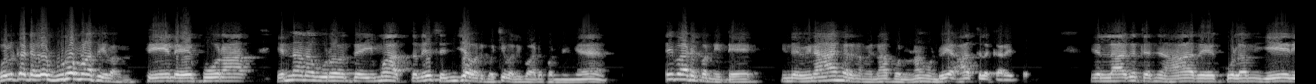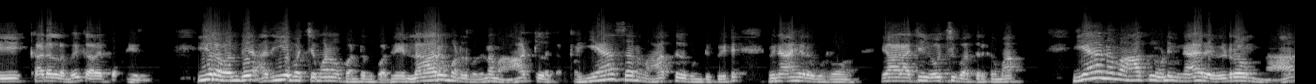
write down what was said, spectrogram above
கொழுக்கட்டையில உருவம்லாம் செய்வாங்க. தேலு பூரா என்னென்ன உருவம் தெரியுமோ அத்தனையும் செஞ்சு அவருக்கு வச்சு வழிபாடு பண்ணுங்க. வழிபாடு பண்ணிட்டு இந்த விநாயகரை நம்ம என்ன பண்ணோம்னா கொண்டு போய் ஆத்துல கரைப்போம். எல்லாருக்கும் தெரிஞ்ச ஆறு குளம் ஏரி கடல்ல போய் கரைப்போம். இதுல வந்து அதிகபட்சமா நம்ம பண்றது பார்த்தீங்கன்னா எல்லாரும் பண்றது பாத்தீங்கன்னா நம்ம ஆட்டுல கரைப்போம் ஏன் சார் நம்ம ஆத்துல கொண்டு போயிட்டு விநாயகரை விடுறோம். யாராச்சும் யோசிச்சு பார்த்திருக்கோமா? ஏன் நம்ம ஆத்துல கொண்டு விநாயகரை விடுறோம்னா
